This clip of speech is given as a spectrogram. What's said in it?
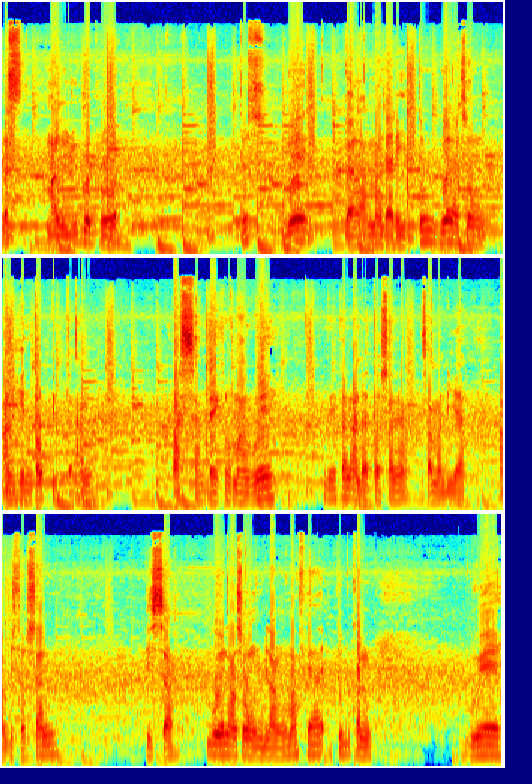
Plus malu juga bro. Terus gue gak lama dari itu gue langsung alihin topik kan. Pas sampai ke rumah gue gue kan ada tosan yang sama dia. Habis tosan bisa gue langsung bilang maaf ya itu bukan gue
